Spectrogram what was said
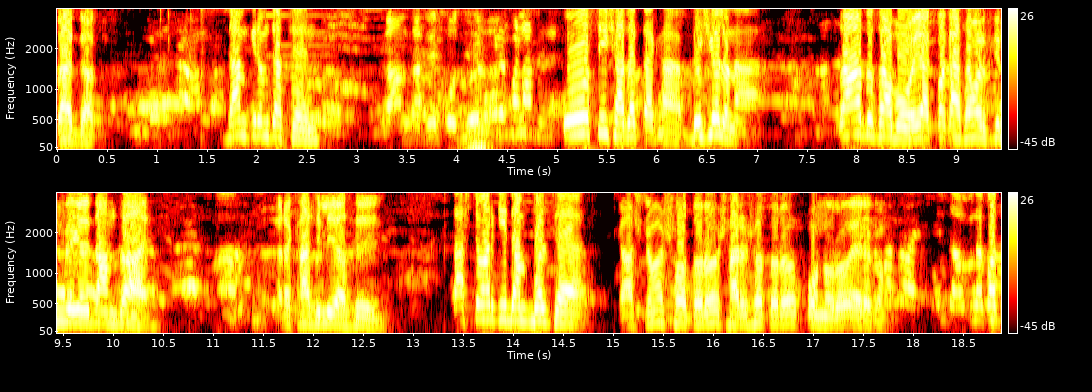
চার দাঁত। দাম কিরম চাচ্ছেন? পঁচিশ হাজার। টাকা। বেশি হলো না? তা তো চাবো এক পা কাঁচামরিচ কিনবে গেলে দাম চায়। একটা খাসিলি আছে কাস্টমার কি দাম বলছে? কাস্টমার সতেরো সাড়ে সতেরো পনেরো এরকম। ভাবনা কত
